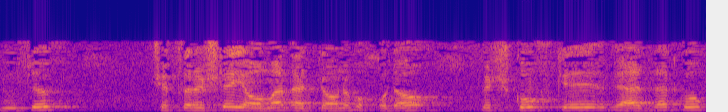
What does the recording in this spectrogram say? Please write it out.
یوسف چه فرشته آمد از جانب خدا بهش گفت که به حضرت گفت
